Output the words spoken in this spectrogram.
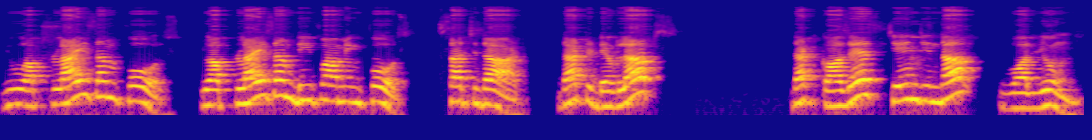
you apply some force, you apply some deforming force such that that develops, that causes change in the volume,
